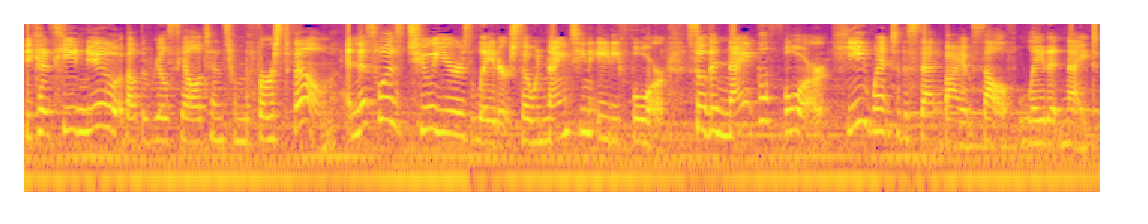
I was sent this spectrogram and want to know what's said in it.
because he knew about the real skeletons from the first film. And this was two years later, so in 1984. So the night before, he went to the set by himself late at night,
